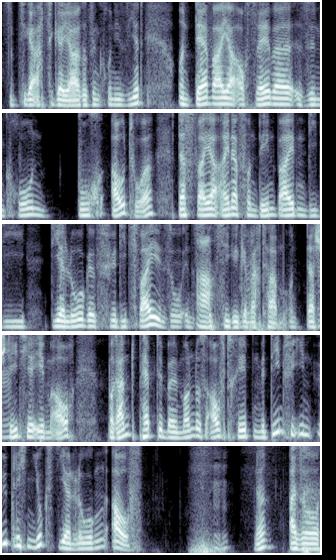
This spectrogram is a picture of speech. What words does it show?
70er, 80er Jahre synchronisiert. Und der war ja auch selber Synchronbuchautor. Das war ja einer von den beiden, die die Dialoge für die zwei so ins Ah. Witzige gemacht haben. Und da steht hier eben auch, Brandt peppte Belmondos Auftreten mit den für ihn üblichen Jux-Dialogen auf. Mhm. Ne? Also,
